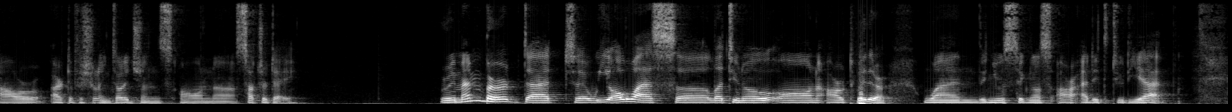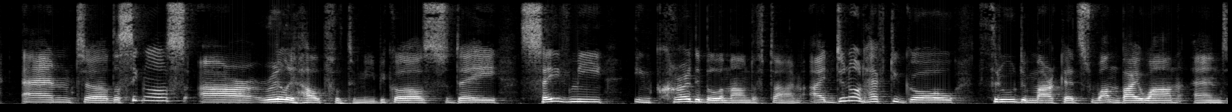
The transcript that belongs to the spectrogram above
our artificial intelligence on uh, Saturday. Remember that uh, we always uh, let you know on our Twitter when the new signals are added to the app and uh, the signals are really helpful to me because they save me incredible amount of time. I do not have to go through the markets one by one and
